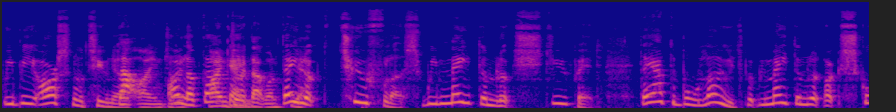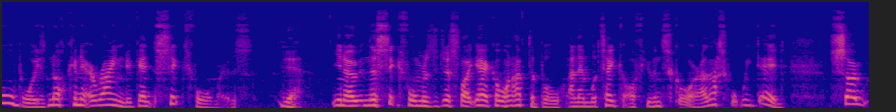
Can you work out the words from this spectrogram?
We beat Arsenal 2 0. That I enjoyed. I love that I enjoyed game. that one, They yeah. looked toothless. We made them look stupid. They had the ball loads, but we made them look like schoolboys knocking it around against six formers. Yeah. You know, and the six formers are just like, yeah, go on, have the ball, and then we'll take it off you and score. And that's what we did. So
